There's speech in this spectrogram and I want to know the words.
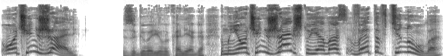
очень жаль», — заговорила коллега. «Мне очень жаль, что я вас в это втянула.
